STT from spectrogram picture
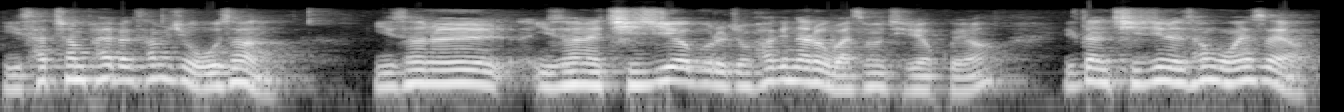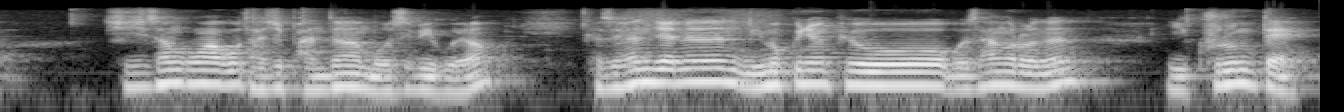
이 4835선 이 선을 이 선의 지지 여부를 좀 확인하라고 말씀을 드렸고요. 일단 지지는 성공했어요. 지지 성공하고 다시 반등한 모습이고요. 그래서 현재는 일목균형표 뭐 상으로는 이 구름대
